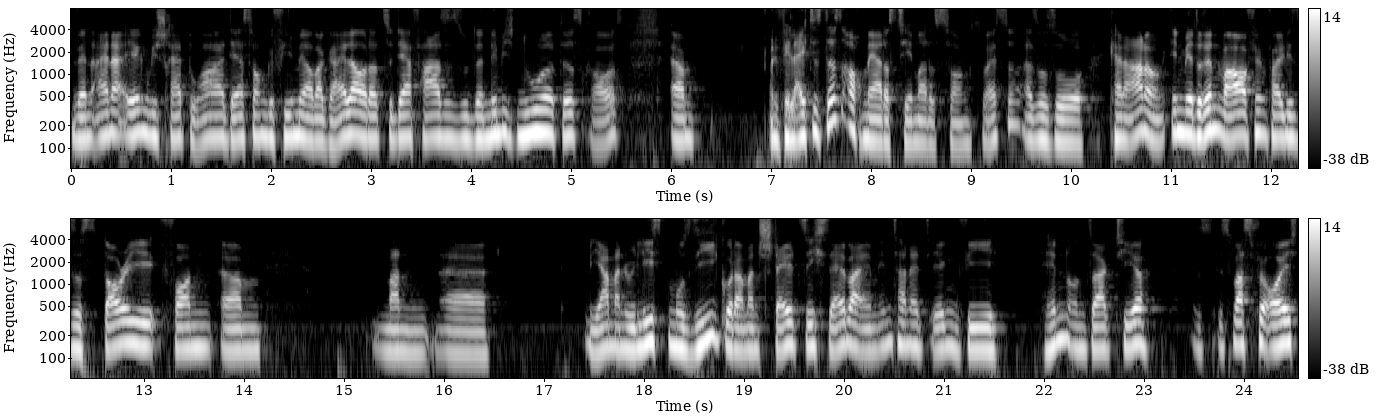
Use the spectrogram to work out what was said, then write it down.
wenn einer irgendwie schreibt, wow, der Song gefiel mir aber geiler oder zu der Phase so, dann nehme ich nur das raus. Ähm, und vielleicht ist das auch mehr das Thema des Songs, weißt du? Also so, keine Ahnung, in mir drin war auf jeden Fall diese Story von, ähm, man, äh, ja, man released Musik oder man stellt sich selber im Internet irgendwie hin und sagt, hier, es ist was für euch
